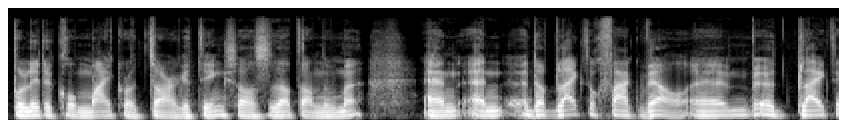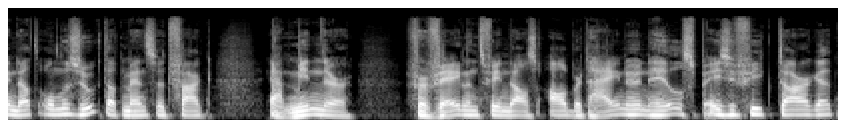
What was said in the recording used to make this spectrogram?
political micro-targeting, zoals ze dat dan noemen. En, en dat blijkt toch vaak wel. Het blijkt in dat onderzoek dat mensen het vaak ja, minder vervelend vinden als Albert Heijn hun heel specifiek target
